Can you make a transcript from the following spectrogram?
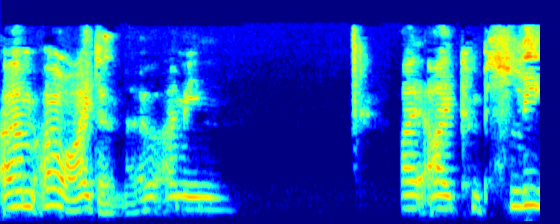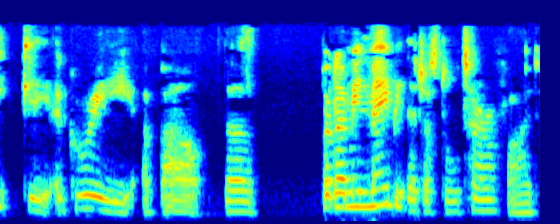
Um, oh, I don't know. I mean, I, I completely agree about the, but I mean, maybe they're just all terrified.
